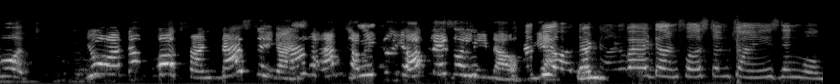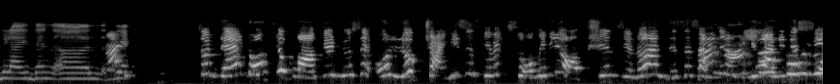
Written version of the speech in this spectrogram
both. You order both. Fantastic. I'm, I'm coming to your place only now. We Yeah. order turn by turn. First time Chinese, then Mughlai, then uh, Right. So then don't you market, you say, oh look, Chinese is giving so many options, you know, and this is something new and it is so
